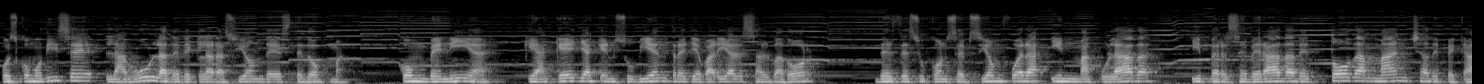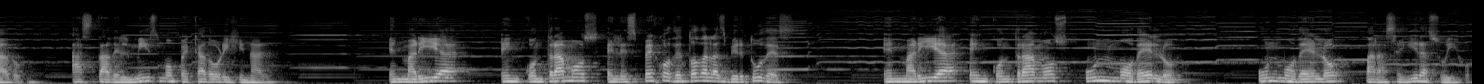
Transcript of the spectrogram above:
Pues como dice la bula de declaración de este dogma, convenía que aquella que en su vientre llevaría el Salvador, desde su concepción fuera inmaculada y perseverada de toda mancha de pecado, hasta del mismo pecado original. En María encontramos el espejo de todas las virtudes. En María encontramos un modelo, un modelo para seguir a su Hijo.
